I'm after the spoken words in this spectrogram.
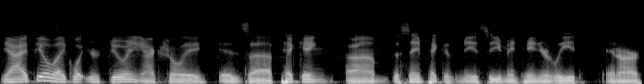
Yeah, I feel like what you're doing actually is uh, picking um, the same pick as me, so you maintain your lead in our,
